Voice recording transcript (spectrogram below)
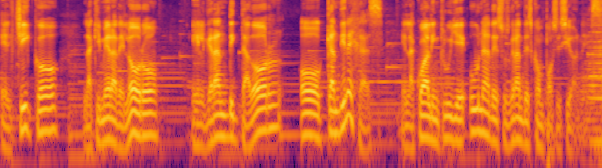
El Chico, La Quimera del Oro, El Gran Dictador o Candilejas, en la cual incluye una de sus grandes composiciones.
